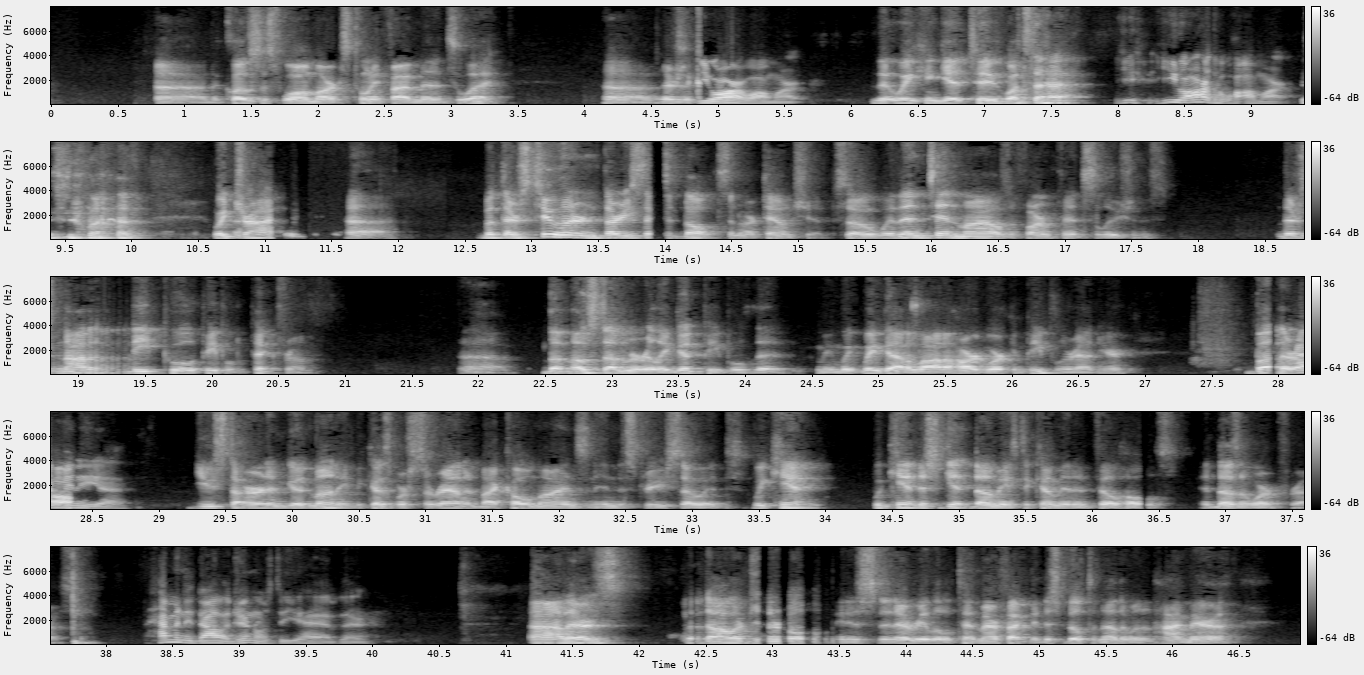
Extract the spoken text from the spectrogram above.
Uh, the closest Walmart's 25 minutes away. Uh, there's a you are Walmart. that we can get to. What's that? You you are the Walmart. we try. Uh, but there's 236 adults in our township. So within 10 miles of Farm Fence Solutions, there's not a deep pool of people to pick from. Uh, but most of them are really good people that, I mean, we, we've got a lot of hardworking people around here, but they're How all many? Uh, used to earning good money because we're surrounded by coal mines and industry. So it's, we can't, we can't just get dummies to come in and fill holes. It doesn't work for us. how many Dollar Generals do you have there? Ah, there's the Dollar General. I mean, it's in every little town. Matter of fact, they just built another one in Hymera.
